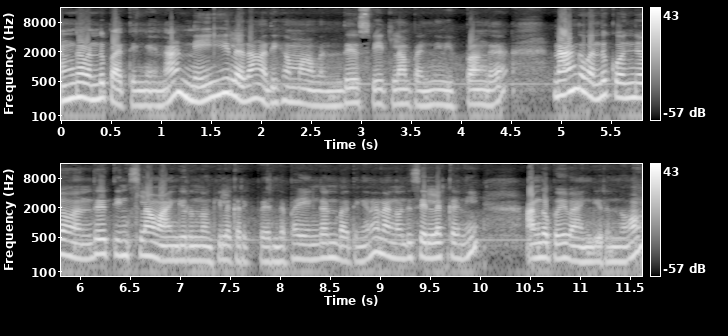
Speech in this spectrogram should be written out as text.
அங்கே வந்து பார்த்திங்கன்னா நெய்யில் தான் அதிகமாக வந்து ஸ்வீட்லாம் பண்ணி விற்பாங்க. நாங்கள் வந்து கொஞ்சம் வந்து திங்ஸ்லாம் வாங்கியிருந்தோம் கீழக்கரைக்கு போயிருந்தப்ப. எங்கன்னு பார்த்தீங்கன்னா நாங்கள் வந்து செல்லக்கனி அங்கே போய் வாங்கியிருந்தோம்.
